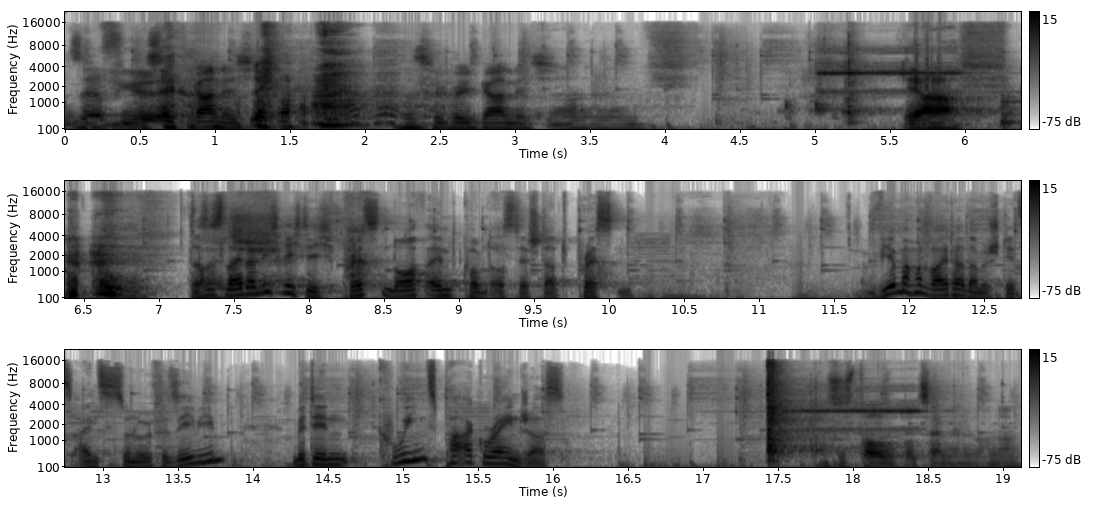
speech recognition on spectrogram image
sehr viel. Das hilft gar nicht. Das hilft wirklich gar nicht. Ja. Das ist leider nicht richtig. Preston North End kommt aus der Stadt Preston. Wir machen weiter, damit steht es 1 zu 0 für Sebi, mit den Queen's Park Rangers. Das ist 1000 Prozent in London.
